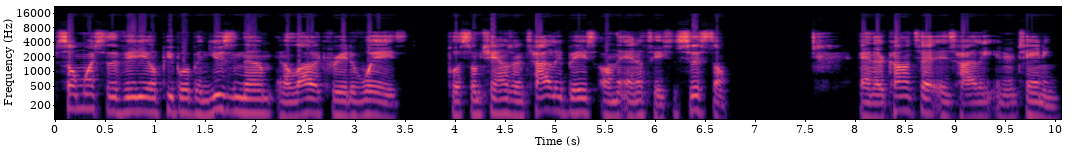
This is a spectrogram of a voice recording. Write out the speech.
so much to the video. People have been using them in a lot of creative ways. Plus, some channels are entirely based on the annotation system. And their content is highly entertaining.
